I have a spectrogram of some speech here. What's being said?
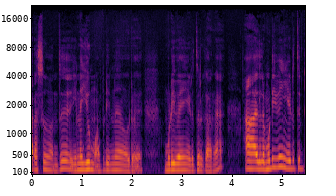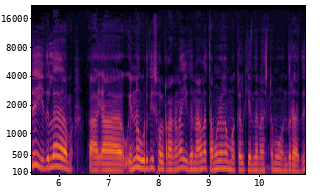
அரசும் வந்து இணையும் அப்படின்னு ஒரு முடிவையும் எடுத்திருக்காங்க. இதில் முடிவையும் எடுத்துட்டு இதில் என்ன உறுதி சொல்கிறாங்கன்னா இதனால் தமிழக மக்களுக்கு எந்த நஷ்டமும் வந்துடாது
